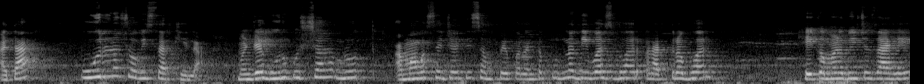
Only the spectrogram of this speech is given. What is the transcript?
आता पूर्ण चोवीस तारखेला म्हणजे गुरुपुष्यामृत अमावस्या जी आहे ती संपेपर्यंत पूर्ण दिवसभर रात्रभर हे कमळ बीज जे आहे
